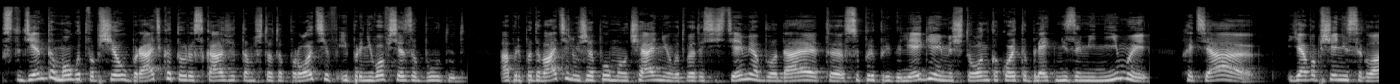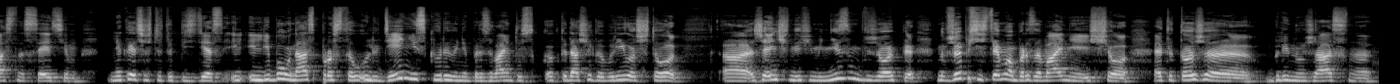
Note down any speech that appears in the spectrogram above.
студента могут вообще убрать, который скажет там что-то против, и про него все забудут а преподаватель уже по умолчанию вот в этой системе обладает э, суперпривилегиями, что он какой-то, блядь, незаменимый, хотя я вообще не согласна с этим. Мне кажется, что это пиздец. И, и либо у нас просто у людей низкий уровень образования, то есть, как ты, Даша, говорила, что а, женщины и феминизм в жопе, но в жопе система образования еще. Это тоже, блин, ужасно.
